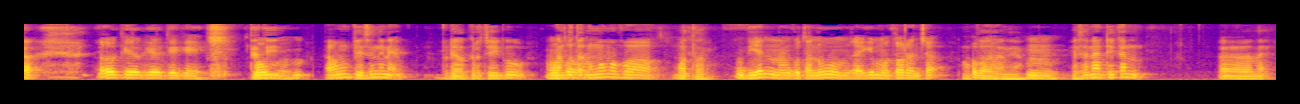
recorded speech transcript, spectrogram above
Oke oke oke oke. Jadi kamu biasanya nek bedal kerja itu angkutan umum apa motor? Biyen angkutan umum saya motoran cak. Motoran ya. Hmm. Biasanya ada kan eh, nek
